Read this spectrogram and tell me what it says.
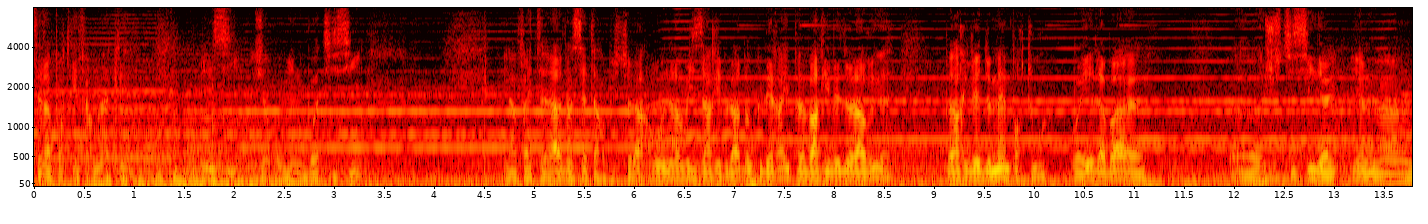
c'est la porte qui est fermée à clé. Et ici, j'ai remis une boîte ici. Et en fait, là, dans cet arbuste-là, on a, ils arrivent là. Donc les rats, ils peuvent arriver de la rue, hein. ils peuvent arriver de n'importe où. Vous voyez là-bas. euh, euh, juste ici, il y a, il y a une,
